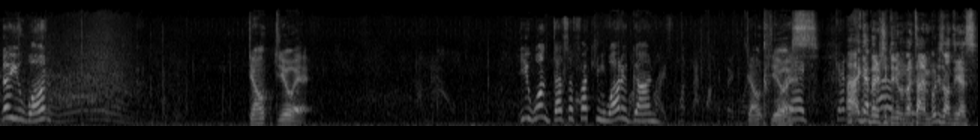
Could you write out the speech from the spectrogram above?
No, you won't. Don't do it. You won't. That's a fucking water gun. Don't do Yeah, it. I got better shit to do with my time. What is on to you guys?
